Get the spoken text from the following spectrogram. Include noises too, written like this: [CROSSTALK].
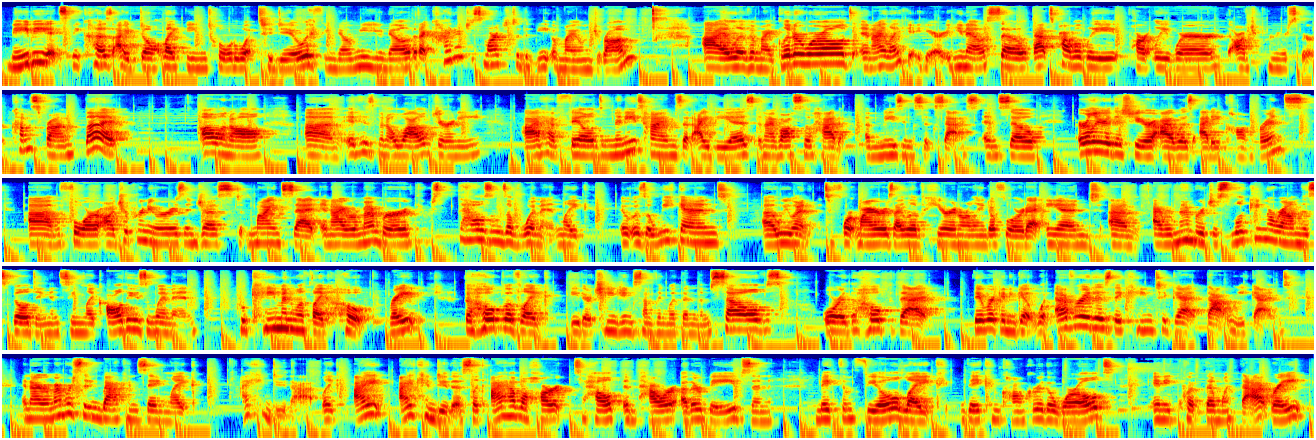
Maybe it's because I don't like being told what to do. If you know me, you know that I kind of just march to the beat of my own drum. I live in my glitter world and I like it here, you know? So that's probably partly where the entrepreneur spirit comes from. But all in all, um, it has been a wild journey. I have failed many times at ideas and I've also had amazing success. And so earlier this year, I was at a conference um, for entrepreneurs and just mindset. And I remember there was thousands of women. Like it was a weekend. Uh, we went to Fort Myers. I live here in Orlando, Florida. And um, I remember just looking around this building and seeing like all these women who came in with like hope, right? The hope of like either changing something within themselves or the hope that they were going to get whatever it is they came to get that weekend. And I remember sitting back and saying, like, I can do that. Like I I can do this. Like I have a heart to help empower other babes and make them feel like they can conquer the world and equip them with that, right?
